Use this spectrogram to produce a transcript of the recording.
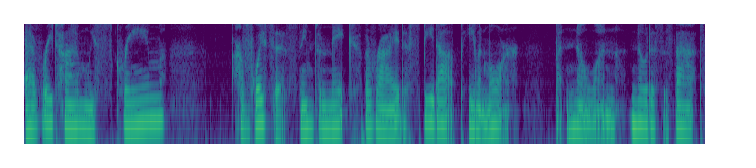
every time we scream our voices seem to make the ride speed up even more, but no one notices that.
